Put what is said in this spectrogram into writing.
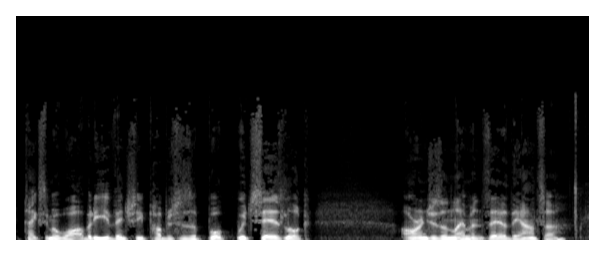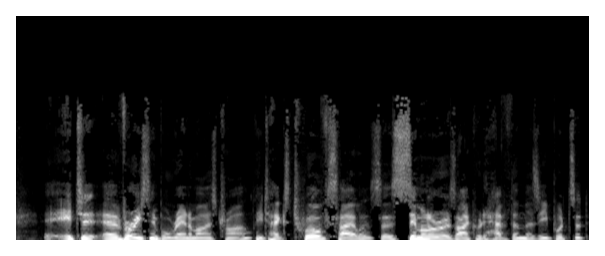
It takes him a while, but he eventually publishes a book which says, look, oranges and lemons, they're the answer. It's a, a, very simple randomised trial. He takes 12 sailors, as similar as I could have them, as he puts it,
